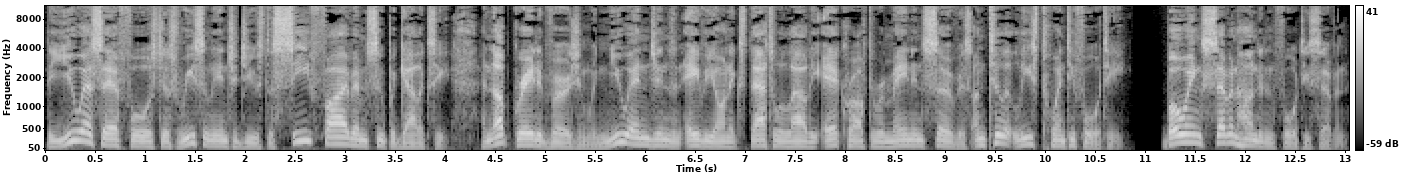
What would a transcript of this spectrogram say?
the U.S. Air Force just recently introduced the C-5M Super Galaxy, an upgraded version with new engines and avionics that will allow the aircraft to remain in service until at least 2040. Boeing 747.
